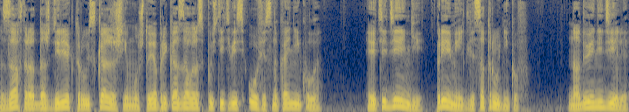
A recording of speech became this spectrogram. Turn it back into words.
Завтра отдашь директору и скажешь ему, что я приказал распустить весь офис на каникулы. Эти деньги – премии для сотрудников. На две недели.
